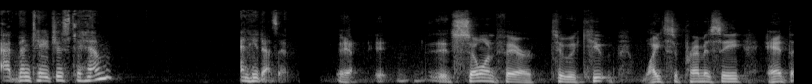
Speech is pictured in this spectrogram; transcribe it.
advantageous to him, and he does it. Yeah, it, it's so unfair to accuse white supremacy and the,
